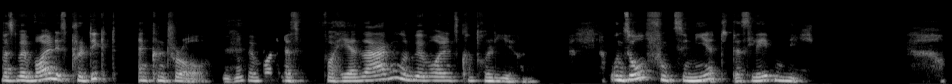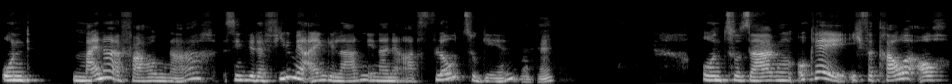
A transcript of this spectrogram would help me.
was wir wollen, ist predict and control. Mhm. Wir wollen das vorhersagen und wir wollen es kontrollieren. Und so funktioniert das Leben nicht. Und meiner Erfahrung nach sind wir da viel mehr eingeladen, in eine Art Flow zu gehen Mhm. und zu sagen, okay, ich vertraue auch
